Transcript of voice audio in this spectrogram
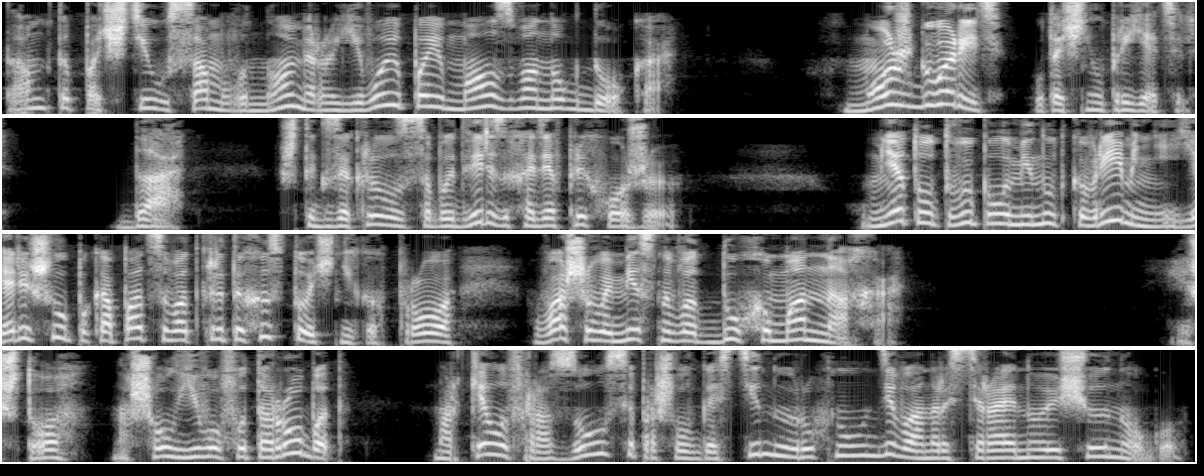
Там-то почти у самого номера его и поймал звонок Дока. «Можешь говорить?» — уточнил приятель. «Да». Штык закрыл за собой дверь, заходя в прихожую. «У меня тут выпала минутка времени, я решил покопаться в открытых источниках про вашего местного духа-монаха». «И что, нашел его фоторобот?» Маркелов разулся, прошел в гостиную и рухнул на диван, растирая ноющую ногу.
